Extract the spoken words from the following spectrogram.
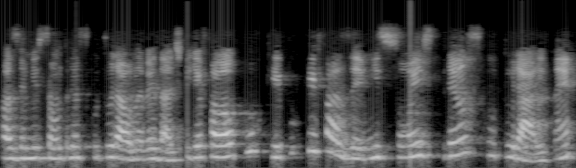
fazer missão transcultural, na verdade. Queria falar o porquê. Por que fazer missões transculturais, né?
